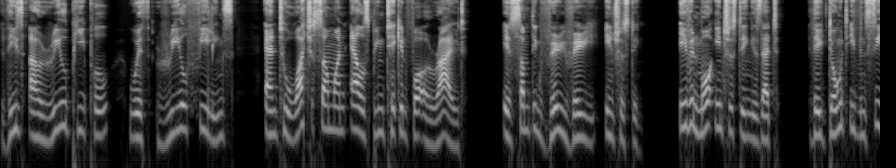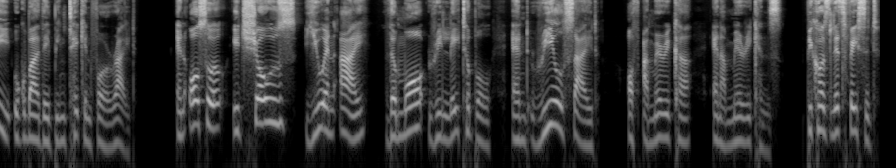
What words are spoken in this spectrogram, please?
These are real people with real feelings, and to watch someone else being taken for a ride is something very, very interesting. Even more interesting is that they don't even see Ukuba they being taken for a ride. And also, it shows you and I the more relatable and real side of America and Americans. Because let's face it,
